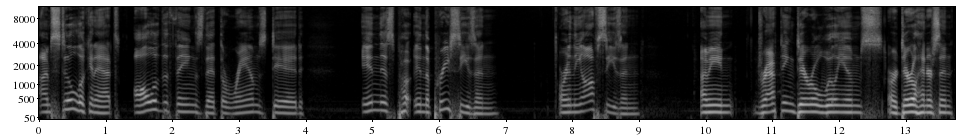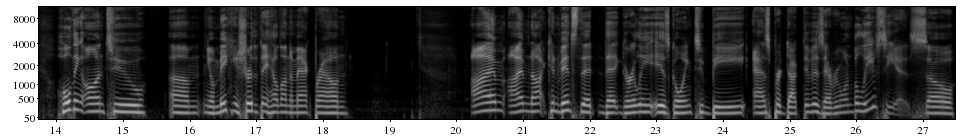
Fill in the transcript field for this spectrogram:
I'm still looking at all of the things that the Rams did in this po- in the preseason or in the off season I mean, drafting Daryl Williams or Darrell Henderson, holding on to, um, you know, making sure that they held on to Mac Brown. I'm I'm not convinced that that Gurley is going to be as productive as everyone believes he is. So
